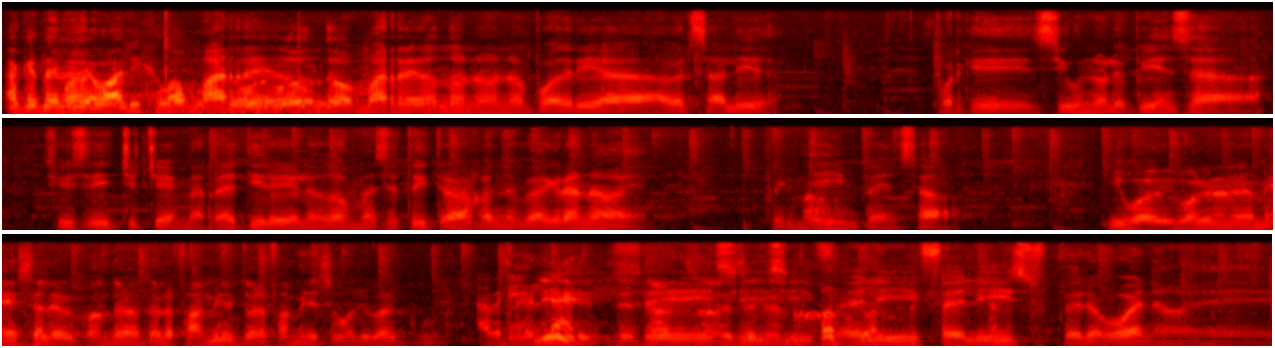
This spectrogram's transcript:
Acá tenés más- la valija, vamos, Más redondo, más redondo no, no podría haber salido. Porque si uno lo piensa, si hubiese dicho, che, me retiro y a los dos meses estoy trabajando en Belgrano, eh, es impensado. Y vol- volvieron a la mesa, le contaron a toda la familia y toda la familia se volvió feliz. de Sí, tanto de sí, ser sí, Córdoba. feliz, feliz, pero bueno, eh,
